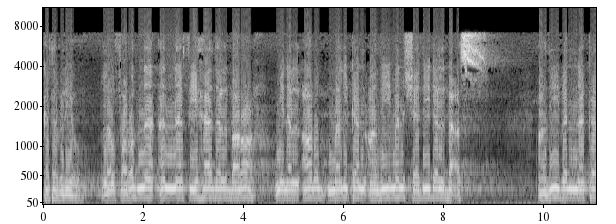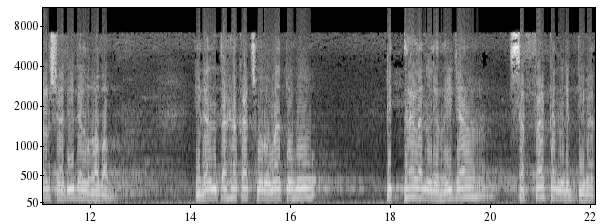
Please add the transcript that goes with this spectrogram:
Kata beliau law faradna anna fi hadzal barah min al ard malikan aziman syadidal ba's aziban nakal syadidal ghadab. Idzan tahakat hurumatuhu qitalan lirrijal سفاكا للدماء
